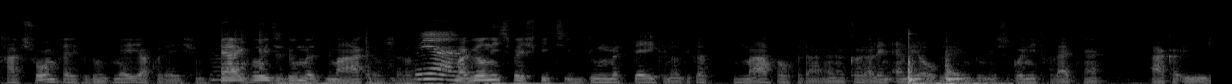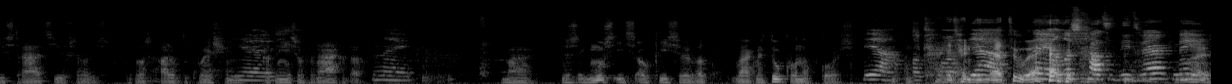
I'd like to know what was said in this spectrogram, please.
grafisch vormgeven doen, het Media College. Mhm. Ja, ik wil iets doen met maken of zo. Ja. Maar ik wil niet specifiek iets doen met tekenen, want ik had MAVO gedaan en dan kon je alleen MBO-opleiding doen. Dus kon je niet gelijk naar HKU illustratie of zo. Dus dat was out of the question. Ik had er niet eens over nagedacht. Nee. Maar, dus ik moest iets ook kiezen wat, waar ik naartoe kon, of course. Ja, Anders ga je er niet ja. naartoe, hè? Nee, anders gaat het niet werken. Nee.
